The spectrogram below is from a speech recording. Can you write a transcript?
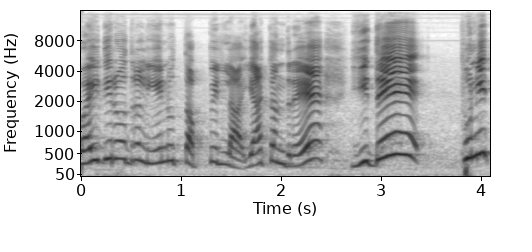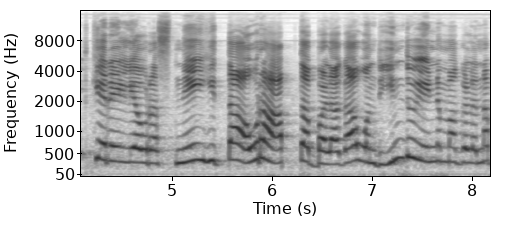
ಬೈದಿರೋದ್ರಲ್ಲಿ ಏನೂ ತಪ್ಪಿಲ್ಲ. ಯಾಕಂದರೆ ಇದೇ ಪುನೀತ್ ಕೆರೆಳ್ಳಿ ಅವರ ಸ್ನೇಹಿತ, ಅವರ ಆಪ್ತ ಬಳಗ, ಒಂದು ಹಿಂದೂ ಹೆಣ್ಣು ಮಗಳನ್ನು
